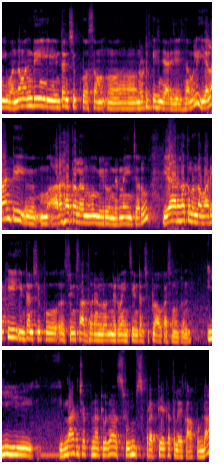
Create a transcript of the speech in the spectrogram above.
ఈ వంద మంది ఈ ఇంటర్న్షిప్ కోసం నోటిఫికేషన్ జారీ చేసినాము ఎలాంటి అర్హతలను మీరు నిర్ణయించారు? ఏ అర్హతలు ఉన్న వారికి ఇంటర్న్షిప్ స్విమ్స్ ఆధ్వర్యంలో నిర్వహించే ఇంటర్న్షిప్లో అవకాశం ఉంటుంది? ఈ ఇందాక చెప్పినట్లుగా స్విమ్స్ ప్రత్యేకతలే కాకుండా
